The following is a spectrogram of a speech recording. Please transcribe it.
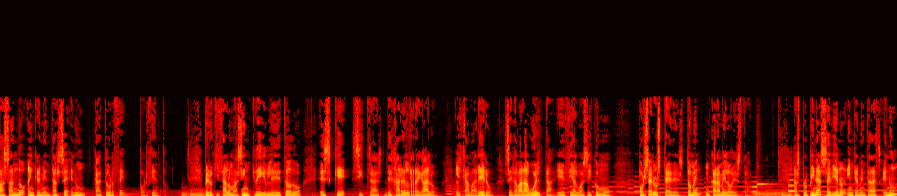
pasando a incrementarse en un 14%. Pero quizá lo más increíble de todo es que si tras dejar el regalo, el camarero se daba la vuelta y decía algo así como, por ser ustedes, tomen un caramelo extra. Las propinas se vieron incrementadas en un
